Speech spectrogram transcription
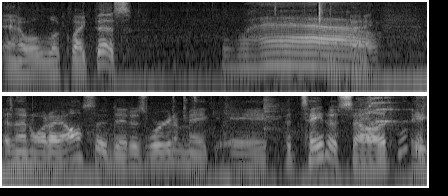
and it will look like this. Wow. Okay. And then what I also did is we're going to make a potato salad, a,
